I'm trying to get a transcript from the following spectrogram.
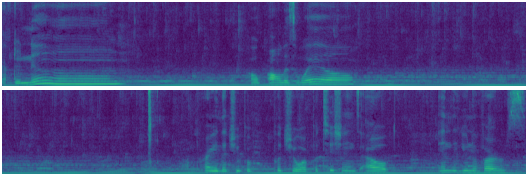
afternoon. Hope all is well. I pray that you put your petitions out in the universe,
